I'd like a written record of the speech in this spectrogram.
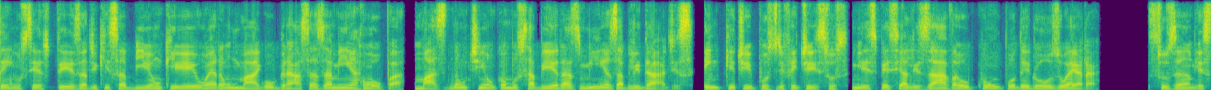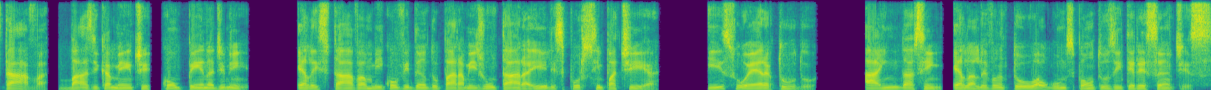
Tenho certeza de que sabiam que eu era um mago graças à minha roupa, mas não tinham como saber as minhas habilidades, em que tipos de feitiços me especializava ou quão poderoso era. Suzanne estava, basicamente, com pena de mim. Ela estava me convidando para me juntar a eles por simpatia. Isso era tudo. Ainda assim, ela levantou alguns pontos interessantes.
